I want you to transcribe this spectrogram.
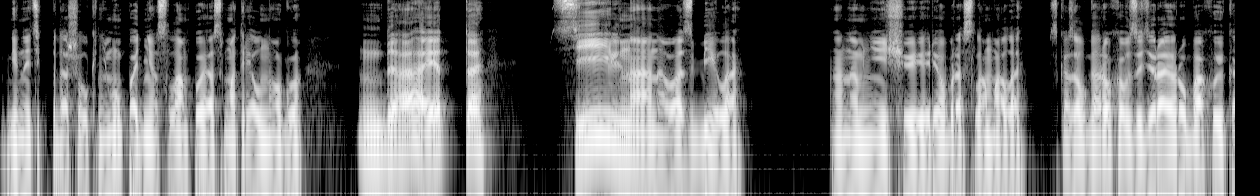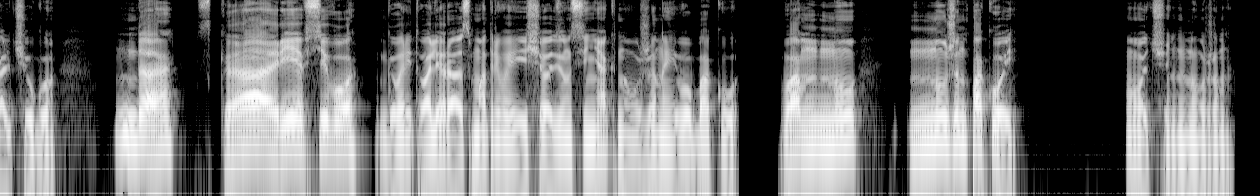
Генетик подошел к нему, поднес лампу и осмотрел ногу. Да, это сильно она вас била. Она мне еще и ребра сломала, сказал Горохов, задирая рубаху и кольчугу. Да, скорее всего, говорит Валера, осматривая еще один синяк, но уже на его боку. Вам ну нужен покой. Очень нужен,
